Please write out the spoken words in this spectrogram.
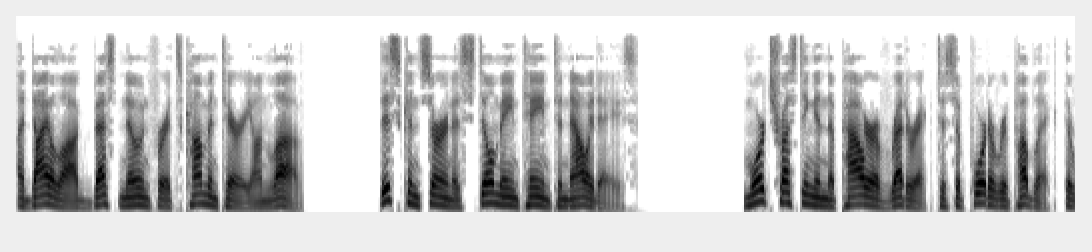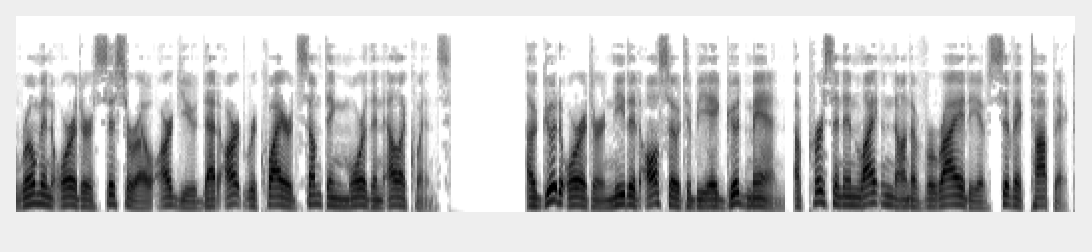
a dialogue best known for its commentary on love. This concern is still maintained to nowadays. More trusting in the power of rhetoric to support a republic, the Roman orator Cicero argued that art required something more than eloquence. A good orator needed also to be a good man, a person enlightened on a variety of civic topics.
